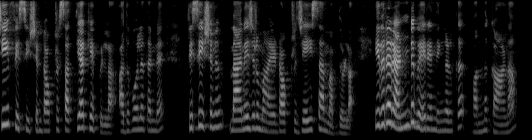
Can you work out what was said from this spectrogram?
chief physician doctor Sathya K Pillai അതുപോലെ തന്നെ ഫിസിഷ്യനും മാനേജറുമായ ഡോക്ടർ ജെയ്സാം അബ്ദുള്ള ഇവരെ രണ്ടുപേരെ നിങ്ങൾക്ക് വന്ന് കാണാം.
